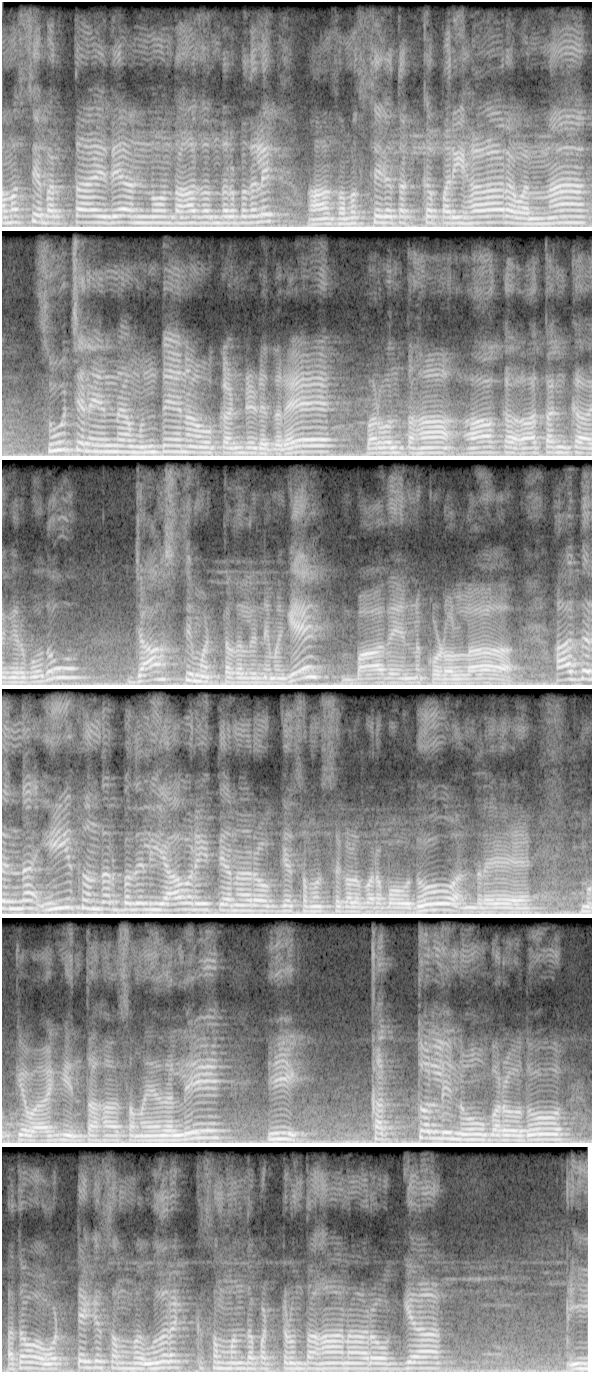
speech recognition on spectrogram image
ಸಮಸ್ಯೆ ಬರ್ತಾ ಇದೆ ಅನ್ನುವಂತಹ ಸಂದರ್ಭದಲ್ಲಿ ಆ ಸಮಸ್ಯೆಗೆ ತಕ್ಕ ಪರಿಹಾರವನ್ನು ಸೂಚನೆಯನ್ನು ಮುಂದೆ ನಾವು ಕಂಡಿಡಿದರೆ ಬರುವಂತಹ ಆಕ, ಆತಂಕ ಆಗಿರ್ಬೋದು ಜಾಸ್ತಿ ಮಟ್ಟದಲ್ಲಿ ನಿಮಗೆ ಬಾಧೆಯನ್ನು ಕೊಡೋಲ್ಲ. ಆದ್ದರಿಂದ ಈ ಸಂದರ್ಭದಲ್ಲಿ ಯಾವ ರೀತಿ ಅನಾರೋಗ್ಯ ಸಮಸ್ಯೆಗಳು ಬರಬಹುದು ಅಂದರೆ ಮುಖ್ಯವಾಗಿ ಇಂತಹ ಸಮಯದಲ್ಲಿ ಈ ಕತ್ತಲ್ಲಿ ನೋವು ಬರೋದು ಅಥವಾ ಹೊಟ್ಟೆಗೆ ಸಂಬ, ಉದರಕ್ಕೆ ಸಂಬಂಧಪಟ್ಟಿರುವಂತಹ ಅನಾರೋಗ್ಯ, ಈ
